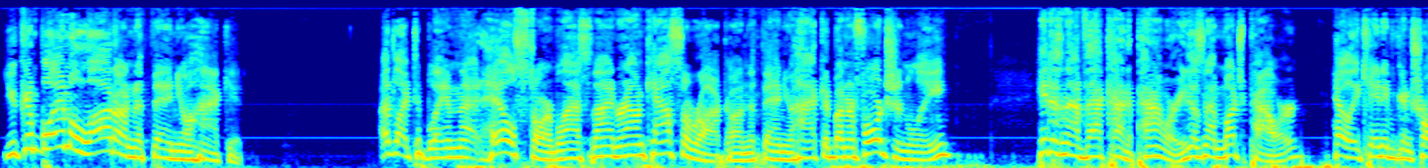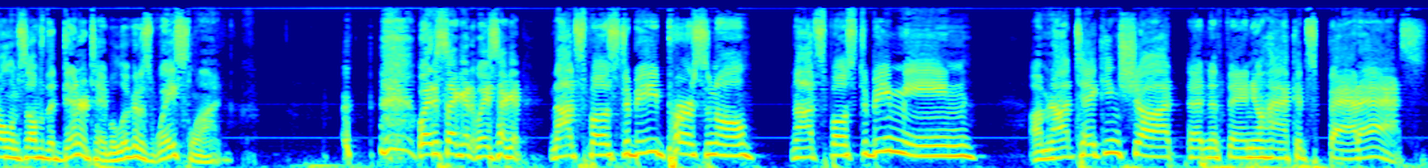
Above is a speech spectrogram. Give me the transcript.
You can blame a lot on Nathaniel Hackett. I'd like to blame that hailstorm last night around Castle Rock on Nathaniel Hackett, but unfortunately, he doesn't have that kind of power. He doesn't have much power. Hell, he can't even control himself at the dinner table. Look at his waistline. wait a second. Wait a second. Not supposed to be personal. Not supposed to be mean. I'm not taking shot at Nathaniel Hackett's fat ass.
